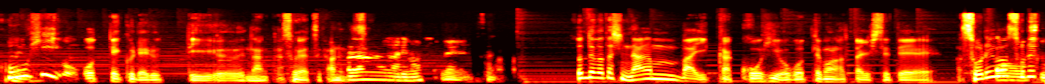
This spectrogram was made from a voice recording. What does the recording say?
コーヒーをおごってくれるっていう、なんかそういうやつがあるんですよ。ありますね。それで私何杯かコーヒーをおごってもらったりしてて、それはそれ、ね、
